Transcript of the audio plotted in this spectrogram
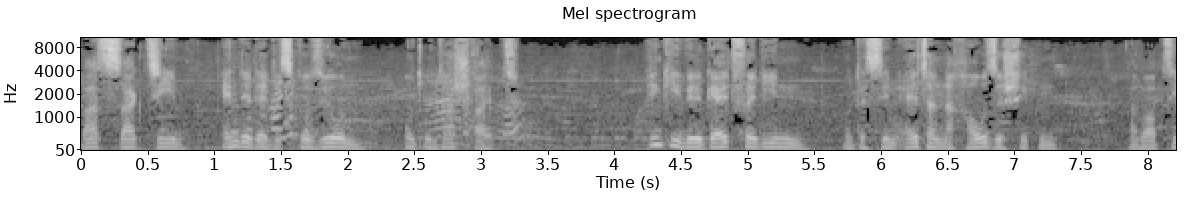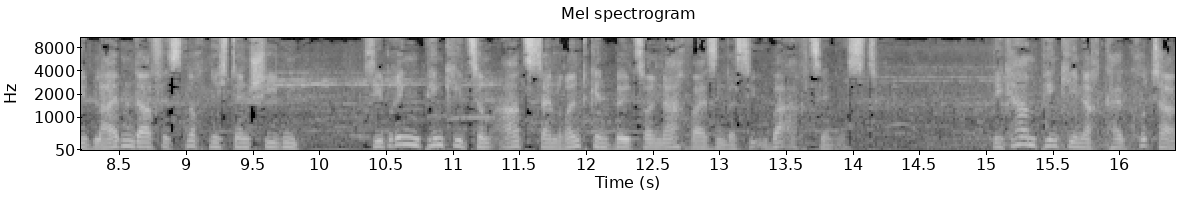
Was sagt sie? Ende der Diskussion und unterschreibt. Pinky will Geld verdienen und es den Eltern nach Hause schicken. Aber ob sie bleiben darf, ist noch nicht entschieden. Sie bringen Pinky zum Arzt. Sein Röntgenbild soll nachweisen, dass sie über 18 ist. Wie kam Pinky nach Kalkutta?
